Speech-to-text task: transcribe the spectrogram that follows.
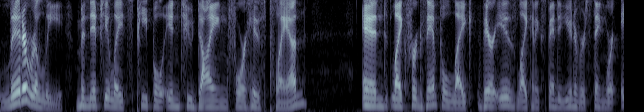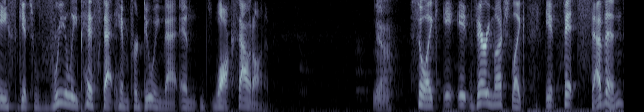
literally manipulates people into dying for his plan and like for example like there is like an expanded universe thing where ace gets really pissed at him for doing that and walks out on him. Yeah. so like it, it very much like it fits seven.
